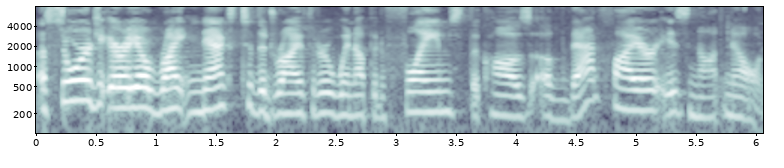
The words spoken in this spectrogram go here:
A storage area right next to the drive-through went up in flames. The cause of that fire is not known.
